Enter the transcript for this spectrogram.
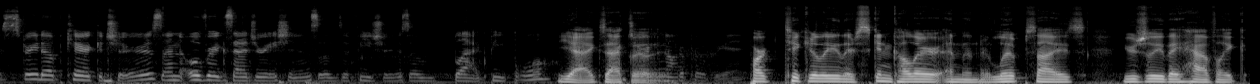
Straight up caricatures and over exaggerations of the features of black people. Yeah, Which exactly. are not appropriate. particularly their skin color and then their lip size. Usually they have like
